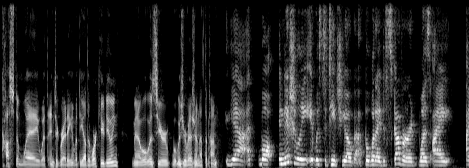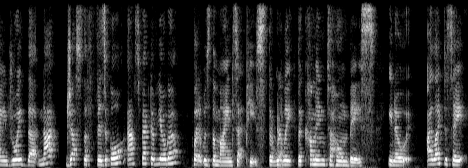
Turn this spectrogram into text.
custom way with integrating it with the other work you're doing? I mean, what was your what was your vision at the time? Yeah, well, initially it was to teach yoga, but what I discovered was I I enjoyed the not just the physical aspect of yoga, but it was the mindset piece, the really yeah. the coming to home base. You know, I like to say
